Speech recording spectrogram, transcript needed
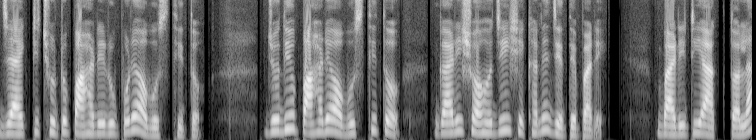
যা একটি ছোট পাহাড়ের উপরে অবস্থিত। যদিও পাহাড়ে অবস্থিত, গাড়ি সহজেই সেখানে যেতে পারে। বাড়িটি আকতলা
